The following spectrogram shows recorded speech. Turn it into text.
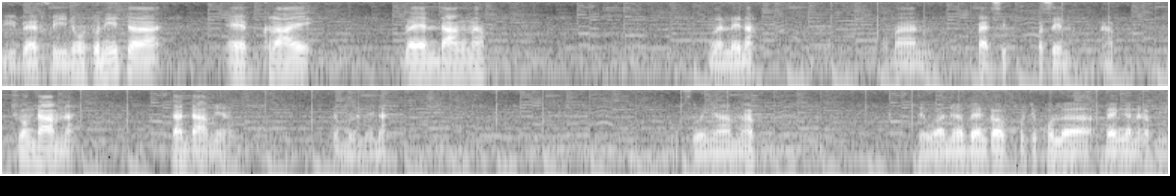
v b a t Fino ตัวนี้จะแอบคล้ายแบรนด์ดังนะครับ เหมือนเลยนะ ประมาณ 80%นะครับ ช่วงด้ามนะ ด้านด้ามเนี่ย จะเหมือนเลยนะ สวยงามนะครับ แต่ว่าเนื้อแบงก์ก็จะคนละแบงก์กันนะครับนี่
